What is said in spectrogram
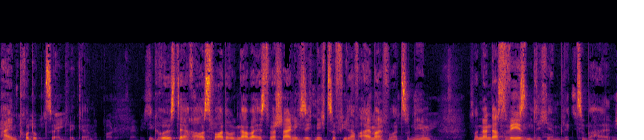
ein Produkt zu entwickeln. Die größte Herausforderung dabei ist wahrscheinlich, sich nicht zu viel auf einmal vorzunehmen, sondern das Wesentliche im Blick zu behalten.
